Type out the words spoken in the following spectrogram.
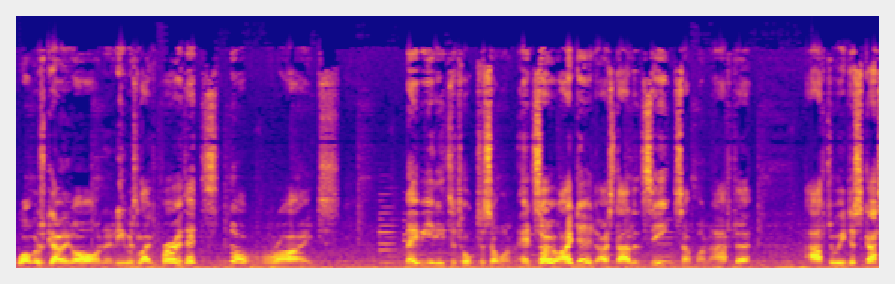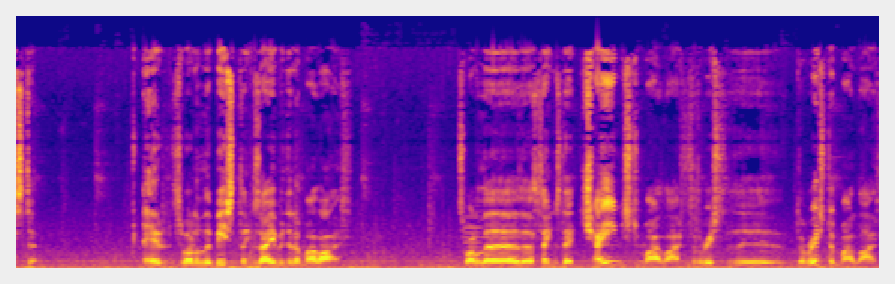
what was going on, and he was like, "Bro, that's not right. Maybe you need to talk to someone." And so I did. I started seeing someone after after we discussed it, and it's one of the best things I ever did in my life. It's one of the, the things that changed my life for the rest of the the rest of my life.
